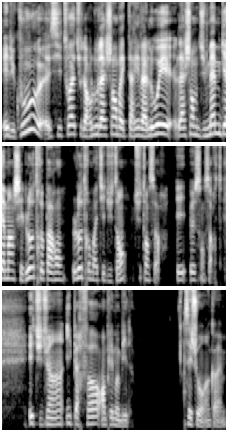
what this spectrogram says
Et du coup, euh, si toi, tu leur loues la chambre et que tu arrives à louer la chambre du même gamin chez l'autre parent l'autre moitié du temps, tu t'en sors. Et eux s'en sortent. Et tu deviens hyper fort en Playmobil. C'est chaud, hein, quand même.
